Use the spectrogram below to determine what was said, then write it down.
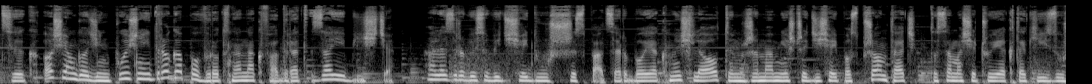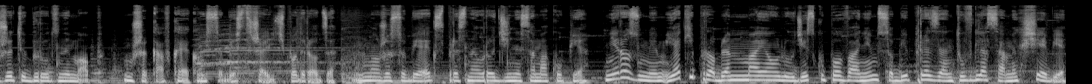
Cyk, 8 godzin później droga powrotna na kwadrat, zajebiście. Ale zrobię sobie dzisiaj dłuższy spacer, bo jak myślę o tym, że mam jeszcze dzisiaj posprzątać, to sama się czuję jak taki zużyty, brudny mop. Muszę kawkę jakąś sobie strzelić po drodze. Może sobie ekspres na urodziny sama kupię. Nie rozumiem, jaki problem mają ludzie z kupowaniem sobie prezentów dla samych siebie.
